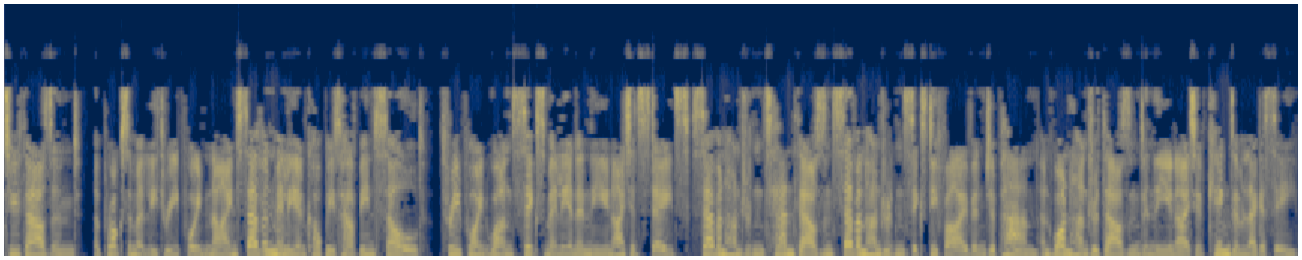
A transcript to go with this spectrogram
2000, approximately 3.97 million copies have been sold. 3.16 million in the United States, 710,765 in Japan, and 100,000 in the United Kingdom Legacy.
